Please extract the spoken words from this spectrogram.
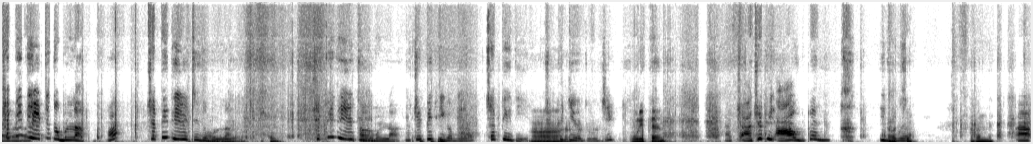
채피디일지도 몰라. 어? 채피디일지도 안 몰라. 어. 채피디일지도 몰라. 채피디가 뭐야? 채피디. 아, 채피디가 누구지? 우리 팬 아, 채- 아 채피 아 우리 팬. 이 누구야? 나갔어. 나갔네. 아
